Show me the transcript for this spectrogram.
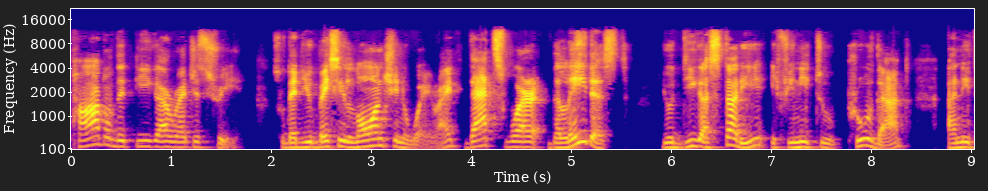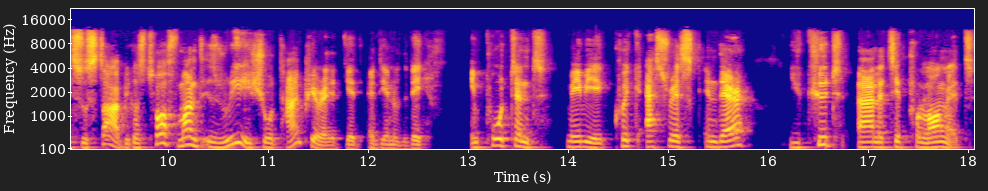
part of the DIGA registry, so that you basically launch in a way, right? That's where the latest your DIGA study, if you need to prove that, uh, needs to start because 12 months is really short time period at the end of the day important, maybe a quick asterisk in there. You could, uh, let's say, prolong it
